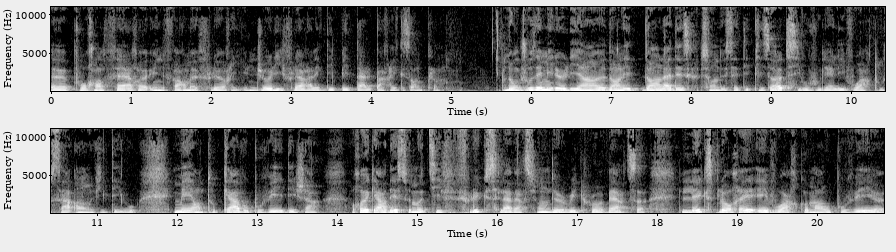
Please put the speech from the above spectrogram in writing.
euh, pour en faire une forme fleurie, une jolie fleur avec des pétales par exemple. Donc je vous ai mis le lien euh, dans, la description de cet épisode si vous voulez aller voir tout ça en vidéo. Mais en tout cas, vous pouvez déjà regarder ce motif Flux, la version de Rick Roberts, l'explorer et voir comment vous pouvez euh,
